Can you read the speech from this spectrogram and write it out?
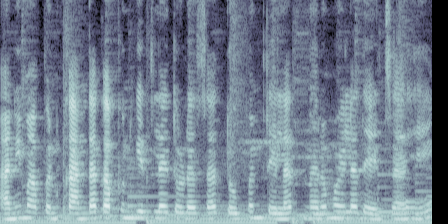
आणि मग आपण कांदा कापून घेतला आहे थोडासा तो पण तेलात नरम व्हायला द्यायचा आहे.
